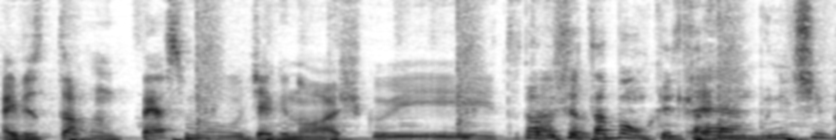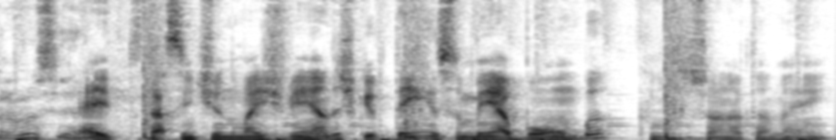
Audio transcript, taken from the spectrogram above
às vezes tu tá com um péssimo diagnóstico e tu Pra tá você tá bom, porque ele tá É. falando bonitinho pra você. é, e tu tá sentindo umas vendas que tem isso, meia bomba, que funciona também.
